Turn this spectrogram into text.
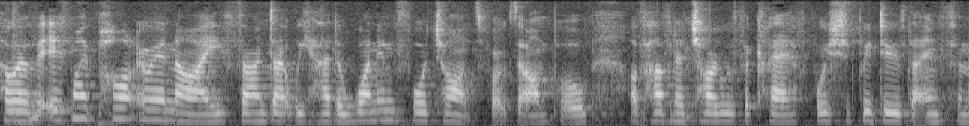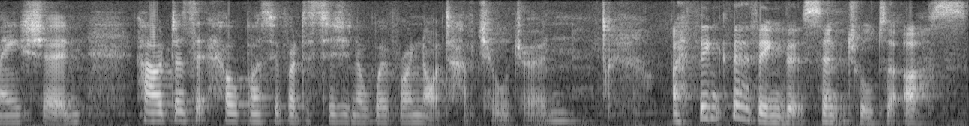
However, if my partner and I found out we had a one in four chance, for example, of having a child with a cleft, what should we do with that information? How does it help us with our decision of whether or not to have children? I think the thing that's central to us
